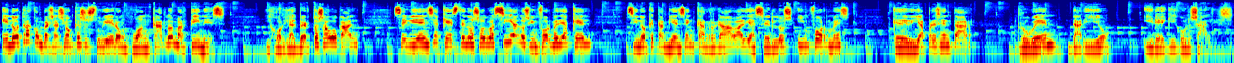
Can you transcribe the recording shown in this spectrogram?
En otra conversación que sostuvieron Juan Carlos Martínez y Jorge Alberto Sabogal, se evidencia que este no solo hacía los informes de aquel, sino que también se encargaba de hacer los informes que debía presentar Rubén Darío Iregui González.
